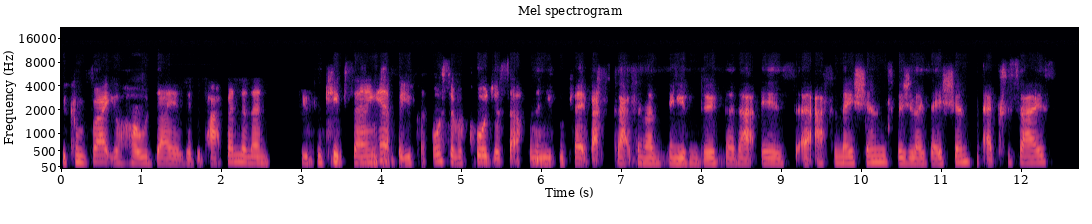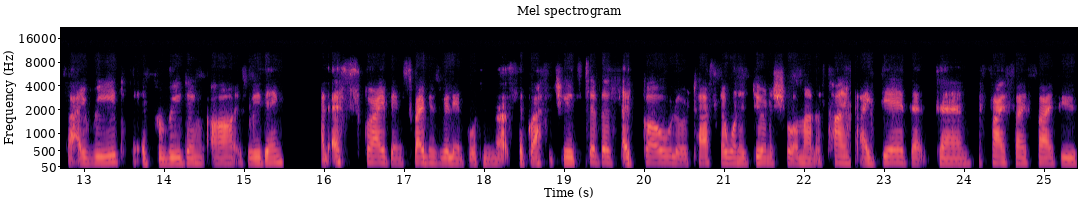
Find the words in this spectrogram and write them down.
you can write your whole day as if it happened. And then you can keep saying it, but you can also record yourself and then you can play it back. That's another thing you can do. So that is uh, affirmations, visualization, exercise. So I read. For reading, R is reading. And scribing. Scribing is really important. That's the gratitude. So if there's a goal or a task I want to do in a short amount of time, idea that um, 555, you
